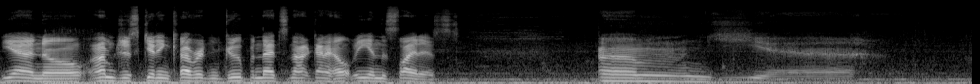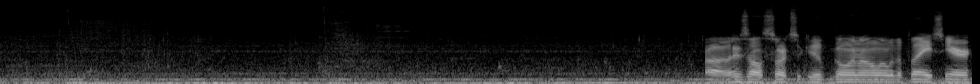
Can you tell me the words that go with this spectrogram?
yeah, no, I'm just getting covered in goop, and that's not gonna help me in the slightest. Um, yeah. Oh, there's all sorts of goop going all over the place here.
